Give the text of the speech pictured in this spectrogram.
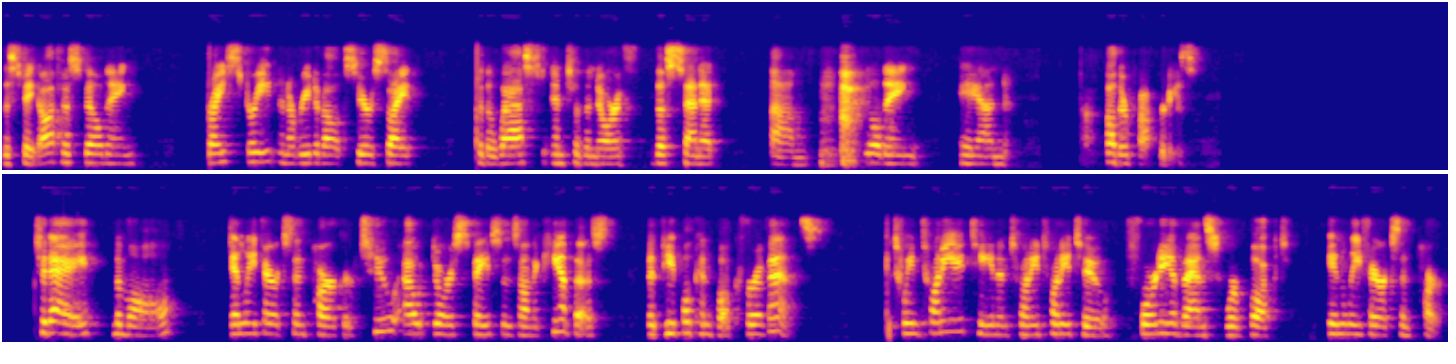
the state office building, Rice Street and a redeveloped Sears site to the west and to the north, the Senate um, building and other properties. Today, the mall and Leif Erikson Park are two outdoor spaces on the campus that people can book for events. Between 2018 and 2022, 40 events were booked in Leif Erikson Park.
